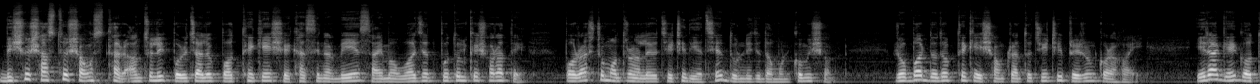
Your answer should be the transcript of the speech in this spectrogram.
বিশ্ব স্বাস্থ্য সংস্থার আঞ্চলিক পরিচালক পদ থেকে শেখ হাসিনার মেয়ে সাইমা ওয়াজেদ পুতুলকে সরাতে পররাষ্ট্র মন্ত্রণালয়ে চিঠি দিয়েছে দুর্নীতি দমন কমিশন। রোববার দুদক থেকে এই সংক্রান্ত চিঠি প্রেরণ করা হয়। এর আগে গত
